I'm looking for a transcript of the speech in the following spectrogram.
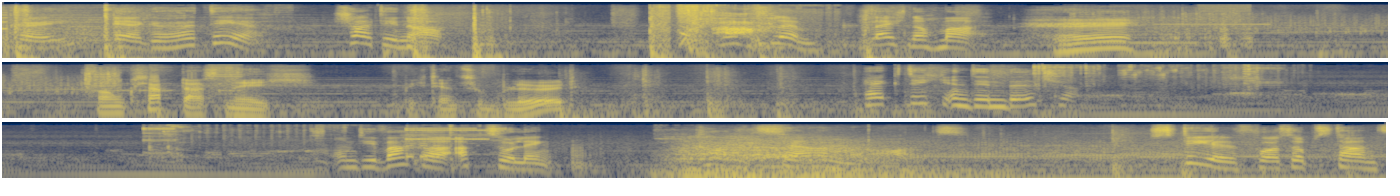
Okay, er gehört dir. Schalt ihn. Nicht schlimm. Gleich nochmal. Hä? Warum klappt das nicht? Bin ich denn zu blöd? Hack dich in den Bildschirm. Um die Wache abzulenken. Konzernrotz. Stil vor Substanz.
